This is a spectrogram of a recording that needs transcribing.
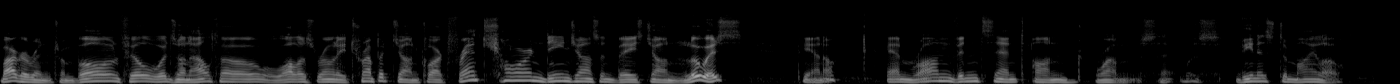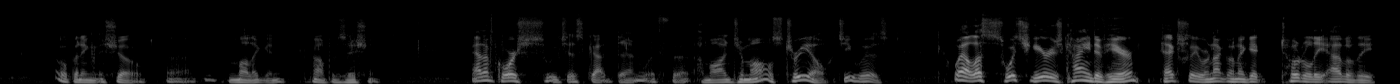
Bargeron trombone, Phil Woods on alto, Wallace Roney trumpet, John Clark French horn, Dean Johnson bass, John Lewis piano, and Ron Vincent on drums. That was Venus de Milo opening the show, uh, Mulligan composition. And of course, we just got done with uh, Ahmad Jamal's trio. Gee whiz. Well, let's switch gears kind of here. Actually, we're not going to get totally out of the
